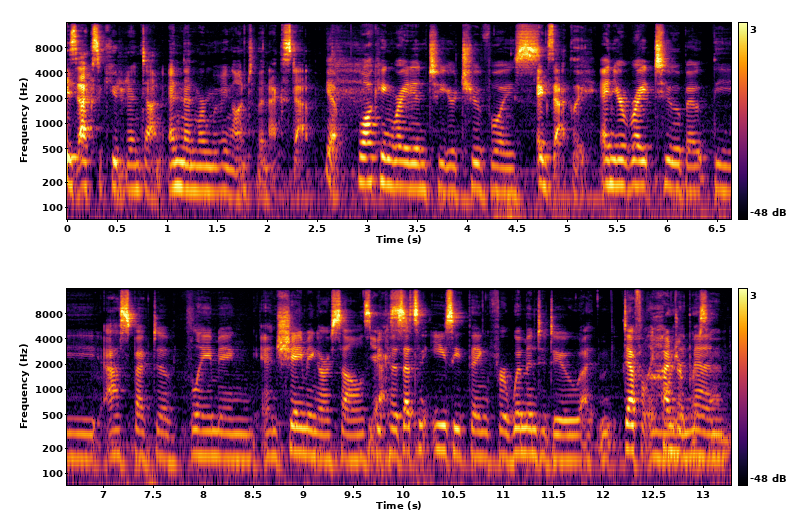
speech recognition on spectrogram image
is executed and done and then we're moving on to the next step. Yeah walking right into your true voice. Exactly. And you're right too about the aspect of blaming and shaming ourselves yes. because that's an easy thing for women to do uh, definitely more 100%. than men.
